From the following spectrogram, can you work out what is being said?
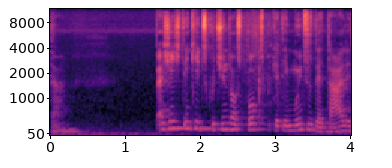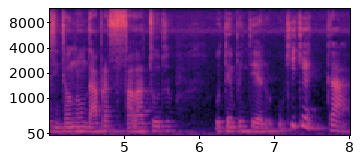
tá? A gente tem que ir discutindo aos poucos, porque tem muitos detalhes, então não dá para falar tudo o tempo inteiro. O que, que é K?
